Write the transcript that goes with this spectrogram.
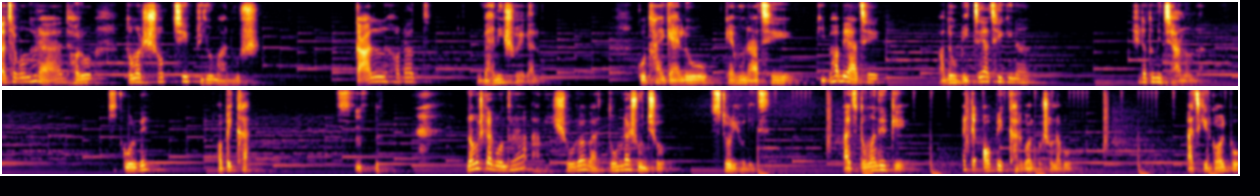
আচ্ছা বন্ধুরা, ধরো তোমার সবচেয়ে প্রিয় মানুষ। কাল হঠাৎ ভ্যানিশ হয়ে গেল। কোথায় গেল, কেমন আছে, কীভাবে আছে, আদৌ বেঁচে আছে কিনা, সেটা তুমি জানো না। কি করবে? অপেক্ষা। নমস্কার বন্ধুরা, আমি সৌরভ আর তোমরা শুনছো স্টোরি হোলিক্স আজ তোমাদেরকে একটা অপেক্ষার গল্প শোনাবো। আজকের গল্প,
